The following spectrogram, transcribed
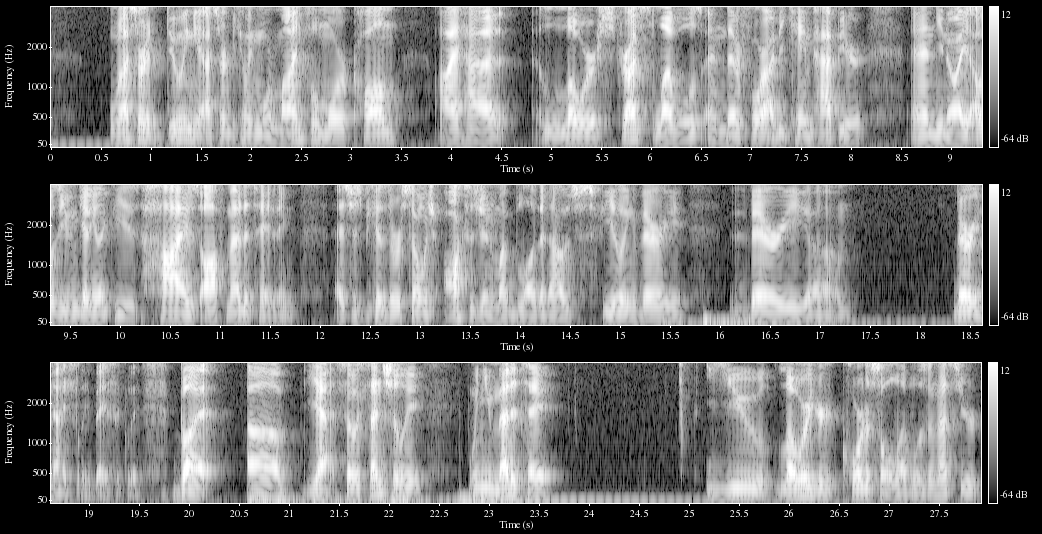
when I started doing it, I started becoming more mindful, more calm. I had lower stress levels, and therefore I became happier. And you know, I, I was even getting like these highs off meditating. It's just because there was so much oxygen in my blood, and I was just feeling very, very, um, very nicely, basically. But uh, yeah, so essentially when you meditate, you lower your cortisol levels, and that's your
